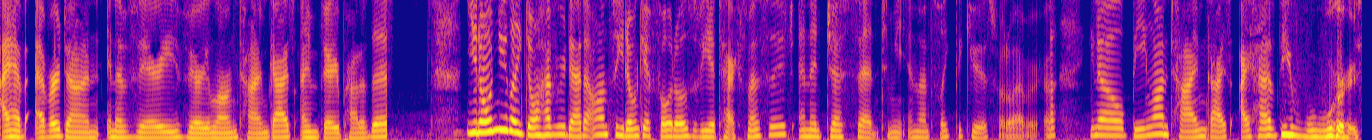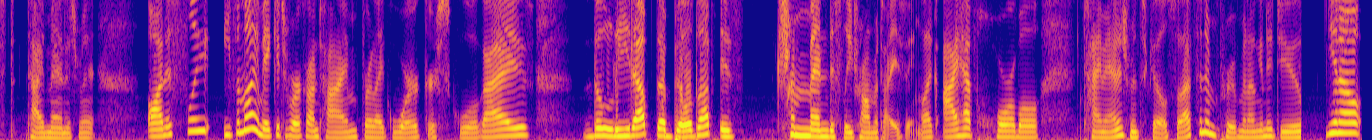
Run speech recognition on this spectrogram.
I have ever done in a very very long time, guys. I'm very proud of this. You know when you like don't have your data on, so you don't get photos via text message, and it just sent to me, and that's like the cutest photo ever. Uh, you know, being on time, guys. I have the worst time management. Honestly, even though I make it to work on time for like work or school, guys, the lead up, the build up is tremendously traumatizing. Like I have horrible time management skills, so that's an improvement I'm going to do. You know,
